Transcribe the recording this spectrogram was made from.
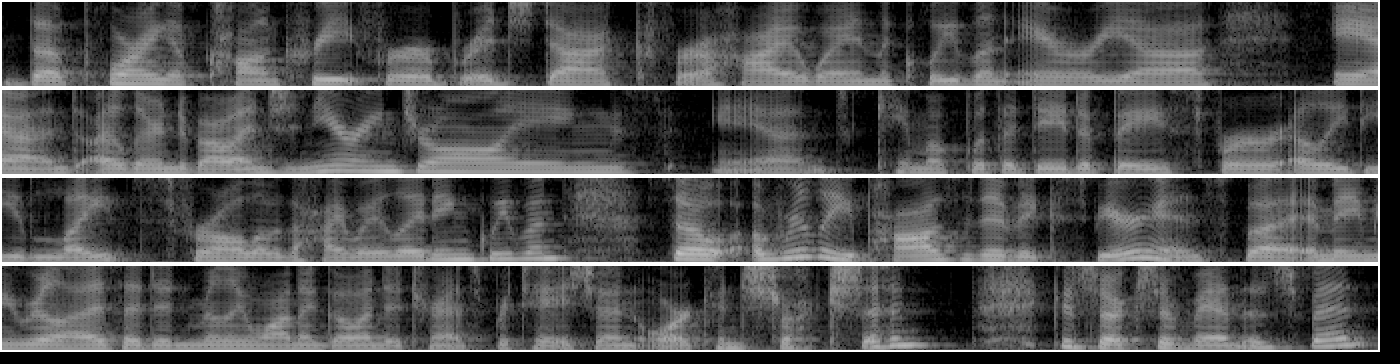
the pouring of concrete for a bridge deck for a highway in the Cleveland area and I learned about engineering drawings and came up with a database for LED lights for all of the highway lighting in Cleveland. So, a really positive experience, but it made me realize I didn't really want to go into transportation or construction, construction management.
